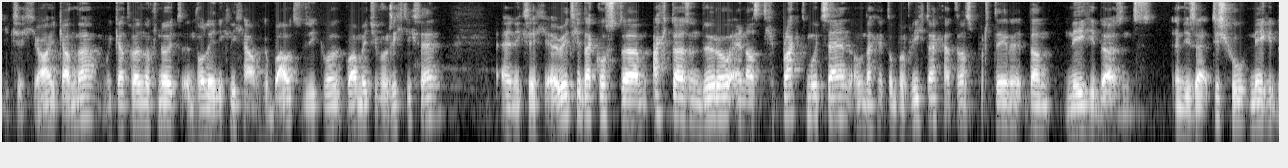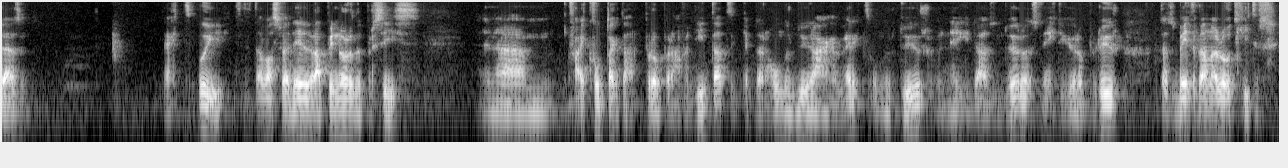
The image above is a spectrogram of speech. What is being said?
ik zeg, ja, ik kan dat. Maar ik had wel nog nooit een volledig lichaam gebouwd, dus ik wou een beetje voorzichtig zijn. En ik zeg, eh, weet je, dat kost uh, 8000 euro en als het geplakt moet zijn, omdat je het op een vliegtuig gaat transporteren, dan 9000. En die zei, het is goed, 9000. Ik dacht, oei, dat was wel heel rap in orde, precies. En enfin, ik vond dat ik daar proper aan verdiend had. Ik heb daar 100 uur aan gewerkt, 100 uur, 9000 euro, dat is 90 euro per uur. Dat is beter dan een loodgieter.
